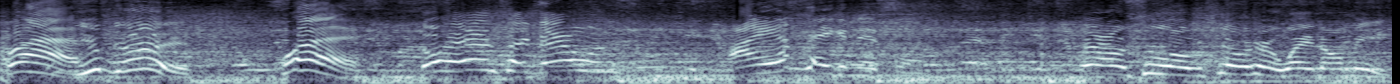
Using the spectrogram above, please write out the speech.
What? You good. what? Go ahead and take that one. I am taking this one. There are two over, she over here waiting on me.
